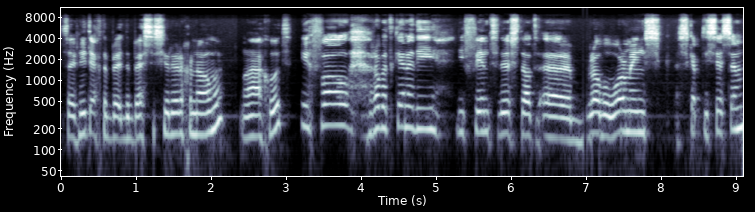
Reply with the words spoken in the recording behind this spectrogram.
Ze heeft niet echt de, be- de beste chirurg genomen. Maar goed. In ieder geval, Robert Kennedy die vindt dus dat eh, global warming s- skepticism...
